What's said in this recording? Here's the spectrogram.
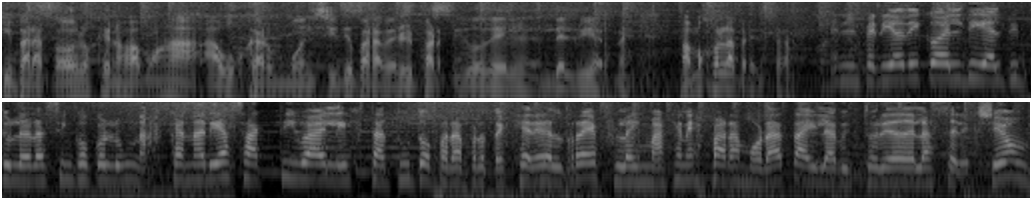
y para todos los que nos vamos a, buscar un buen sitio para ver el partido del, del viernes. Vamos con la prensa. En el periódico El Día, el titular a cinco columnas, Canarias activa el estatuto para proteger el REF, la imagen es para Morata y la victoria de la selección.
